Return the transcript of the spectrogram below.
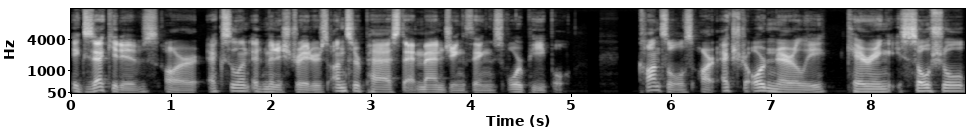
Executives are excellent administrators, unsurpassed at managing things or people. Consuls are extraordinarily caring, social,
